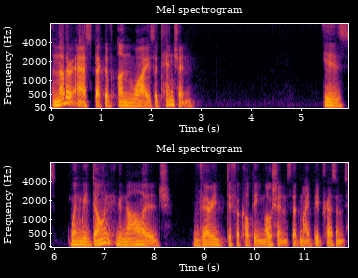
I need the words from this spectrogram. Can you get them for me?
Another aspect of unwise attention is when we don't acknowledge very difficult emotions that might be present.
